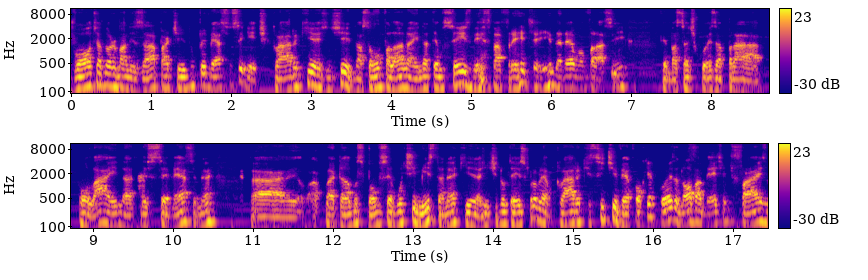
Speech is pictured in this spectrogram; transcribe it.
volte a normalizar a partir do trimestre seguinte. Claro que a gente, nós estamos falando ainda, temos seis meses para frente ainda, né? Vamos falar assim, tem bastante coisa para rolar ainda nesse semestre, né? Ah, aguardamos, vamos ser otimistas, né? Que a gente não tem esse problema. Claro que se tiver qualquer coisa, novamente a gente faz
